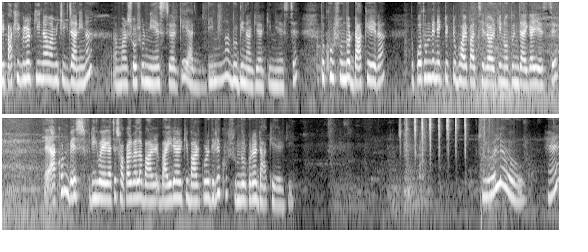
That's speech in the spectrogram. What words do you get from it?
এই পাখিগুলোর কি নাম আমি ঠিক জানি না। আমার শ্বশুর নিয়ে এসছে আর কি, একদিন না দুদিন আগে আর কি নিয়ে এসছে। তো খুব সুন্দর ডাকে এরা। তো প্রথম দিন একটু একটু ভয় পাচ্ছিল আর কি, নতুন জায়গায় এসছে। এখন বেশ ফ্রি হয়ে গেছে, সকালবেলা বাইরে আর কি বার করে দিলে খুব সুন্দর করে ডাকে আর কি। কি হলো? হ্যাঁ?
